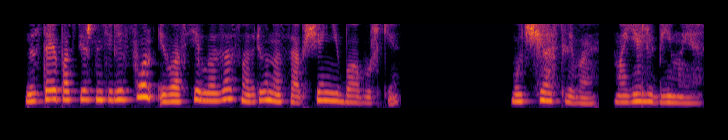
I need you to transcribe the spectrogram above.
Достаю поспешно телефон и во все глаза смотрю на сообщение бабушки. «Будь счастлива, моя любимая».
